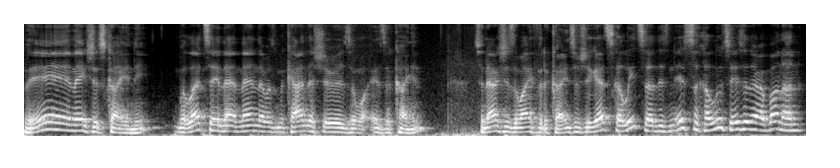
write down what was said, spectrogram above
V'imeshis Kayini. But let's say that man that was Makadisher is a, is a Kain. So now she's the wife of the kain. So she gets chalitza. There's an issa chalutza, issa the rabbanan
